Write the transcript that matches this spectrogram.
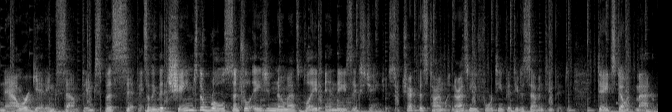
now we're getting something specific. Something that changed the role Central Asian nomads played in these exchanges. So check this timeline. They're asking you 1450 to 1750. Dates don't matter,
